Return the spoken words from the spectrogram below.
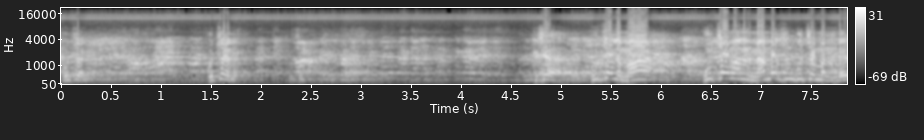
కూర్చోండి. కూర్చోండి. కూర్చోండి మా. కూర్చోమనండి. మెంబర్స్ని కూర్చోమనండి.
